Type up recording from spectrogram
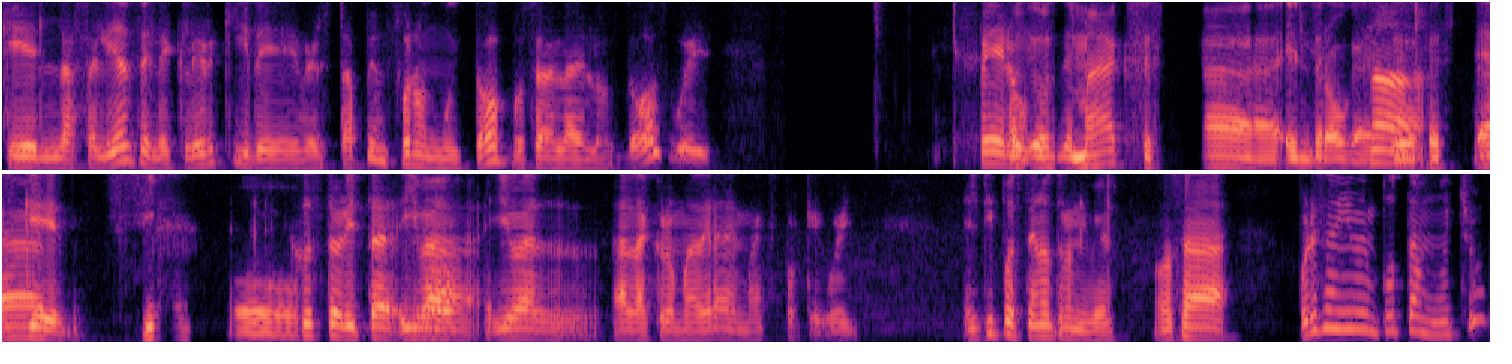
que las salidas de Leclerc y de Verstappen fueron muy top, o sea, la de los dos, güey. Pero. Los de Max está en drogas. ¿eh? es que. Justo ahorita iba, iba a la cromadera de Max porque, güey, el tipo está en otro nivel. O sea, por eso a mí me emputa mucho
